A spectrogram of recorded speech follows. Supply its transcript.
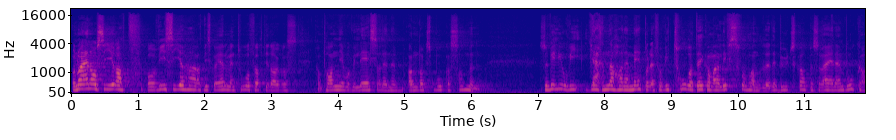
og når jeg nå sier at, og Vi sier her at vi skal gjennom en 42 dagers kampanje hvor vi leser denne andagsboka sammen, så vil jo vi gjerne ha deg med på det, for vi tror at det kan være livsforvandlende, det budskapet som er i den boka,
